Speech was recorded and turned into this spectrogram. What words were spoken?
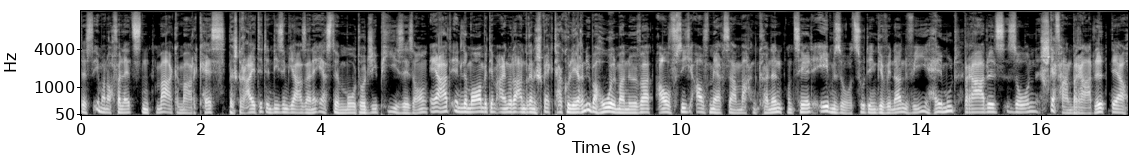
des immer noch verletzten Marc Marquez, bestreitet in diesem Jahr seine erste MotoGP-Saison. Er hat in Le Mans mit dem ein oder anderen spektakulären Überholmanöver auf sich aufmerksam machen können und zählt ebenso zu den Gewinnern wie Helmut Bradels Sohn Stefan Bradl. Der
